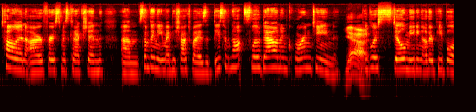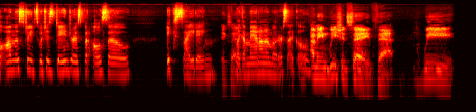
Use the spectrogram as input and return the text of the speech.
Talon our first misconnection. Um, something that you might be shocked by is that these have not slowed down in quarantine. Yeah. People are still meeting other people on the streets, which is dangerous, but also exciting. Exactly. Like a man on a motorcycle. I mean, we should say that we,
